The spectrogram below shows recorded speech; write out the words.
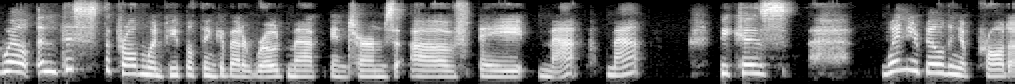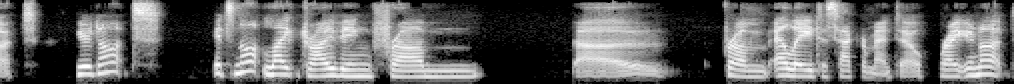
Well, and this is the problem when people think about a roadmap in terms of a map map because when you're building a product, you're not. It's not like driving from uh, from LA to Sacramento, right? You're not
